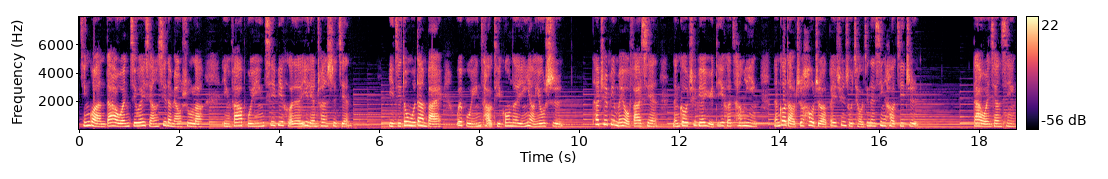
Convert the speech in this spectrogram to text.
尽管达尔文极为详细地描述了引发捕蝇器闭合的一连串事件，以及动物蛋白为捕蝇草提供的营养优势，他却并没有发现能够区别雨滴和苍蝇，能够导致后者被迅速囚禁的信号机制。达尔文相信。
